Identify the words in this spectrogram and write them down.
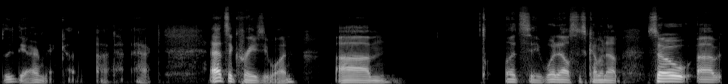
believe the Iron Bank got, got, hacked. That's a crazy one. Um, let's see what else is coming up. So. Uh,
